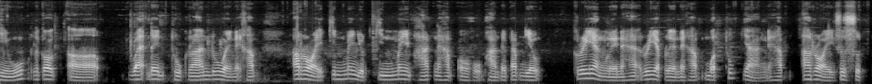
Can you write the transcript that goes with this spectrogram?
หิวแล้วก็เอ่อแวะได้ถูกร้านด้วยนะครับ อร่อยกินไม่หยุดกินไม่พักนะครับ โอ้โห ผ่านไปแป๊บเดียวเกลี้ยงเลยนะฮะ เรียบเลยนะครับ หมดทุกอย่างนะครับ อร่อยสุดๆไป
